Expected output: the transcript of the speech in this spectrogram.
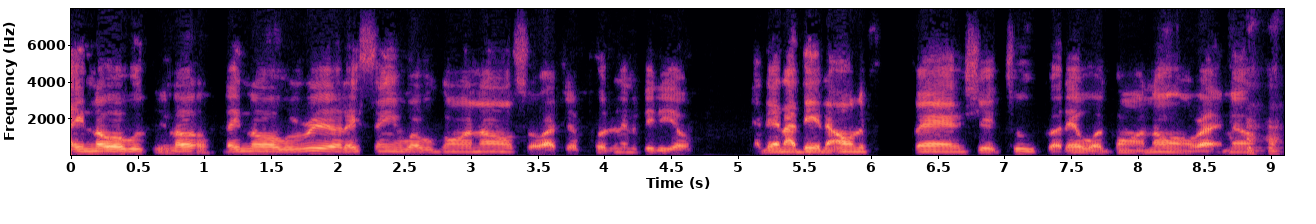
they know it was, you know, they know it was real. They seen what was going on, so I just put it in the video, and then I did the OnlyFans shit too, cause that was going on right now.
